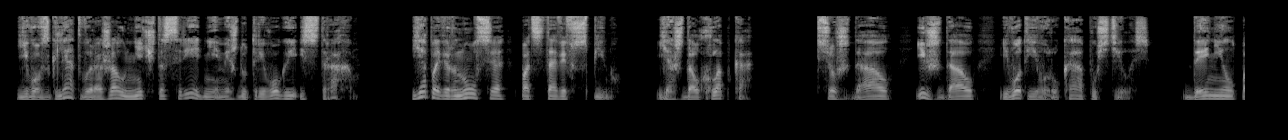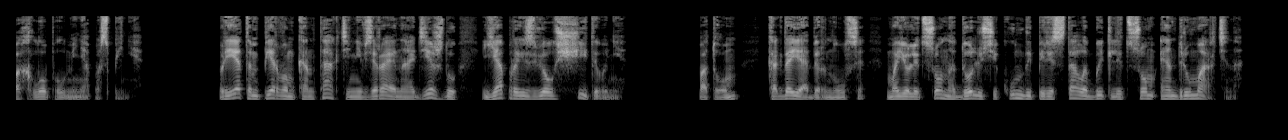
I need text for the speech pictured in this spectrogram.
Его взгляд выражал нечто среднее между тревогой и страхом. Я повернулся, подставив спину. Я ждал хлопка. Все ждал и ждал, и вот его рука опустилась. Дэниел похлопал меня по спине. При этом первом контакте, невзирая на одежду, я произвел считывание. Потом, когда я обернулся, мое лицо на долю секунды перестало быть лицом Эндрю Мартина.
